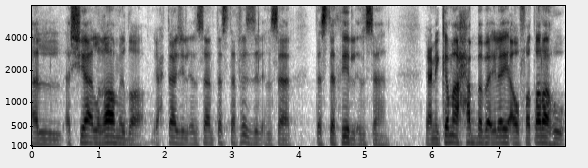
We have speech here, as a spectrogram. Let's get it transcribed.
الأشياء الغامضة يحتاج الإنسان تستفز الإنسان تستثير الإنسان. يعني كما حبب إليه أو فطره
